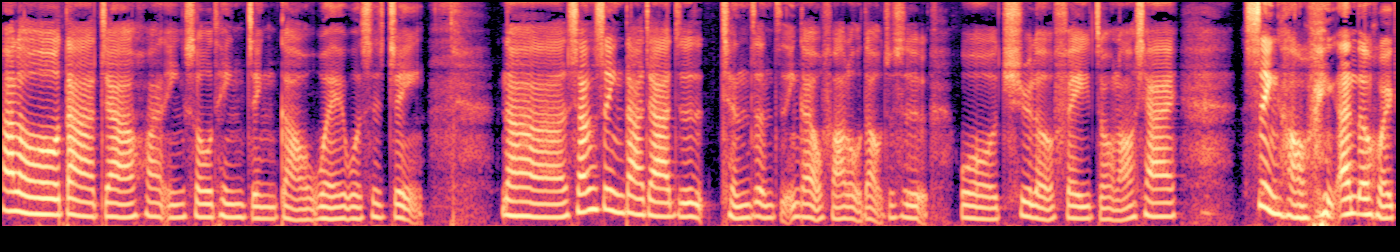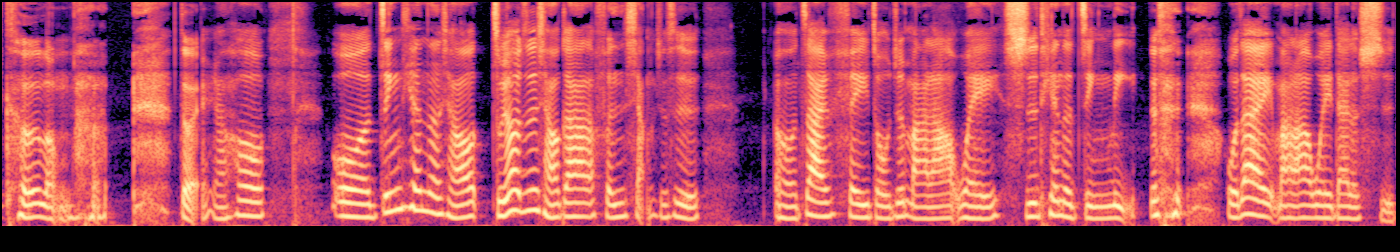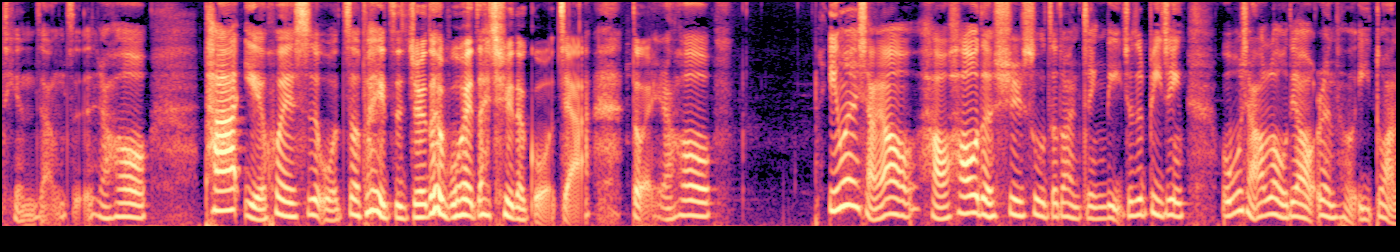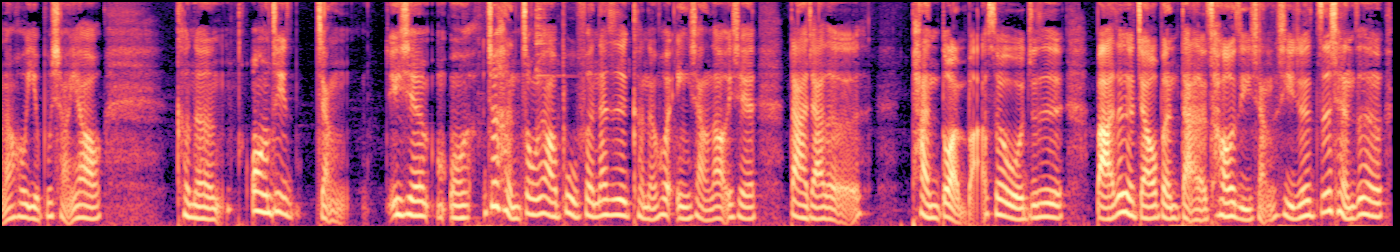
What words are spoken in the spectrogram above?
Hello，大家欢迎收听金高威，我是 Jane。那相信大家就是前阵子应该有 follow 到，就是我去了非洲，然后现在幸好平安的回科隆了。对，然后我今天呢，想要主要就是想要跟大家分享，就是呃，在非洲就是马拉维十天的经历，就是我在马拉维待了十天这样子，然后。它也会是我这辈子绝对不会再去的国家，对。然后，因为想要好好的叙述这段经历，就是毕竟我不想要漏掉任何一段，然后也不想要可能忘记讲一些我就很重要部分，但是可能会影响到一些大家的判断吧。所以我就是把这个脚本打的超级详细，就是之前真的。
